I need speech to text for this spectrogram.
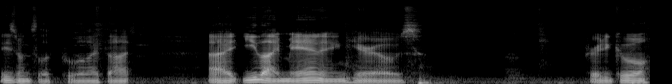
These ones look cool, I thought. Uh, Eli Manning heroes. Pretty cool.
